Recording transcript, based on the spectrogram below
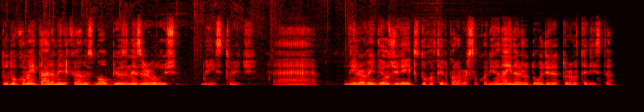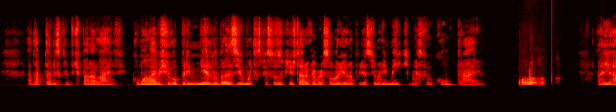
do documentário americano Small Business Revolution, Main Street. É, Naylor vendeu os direitos do roteiro para a versão coreana e ainda ajudou o diretor roteirista a adaptar o script para a live. Como a live chegou primeiro no Brasil, muitas pessoas acreditaram que a versão coreana podia ser um remake, mas foi o contrário. Ô, louco. Aí, ó,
